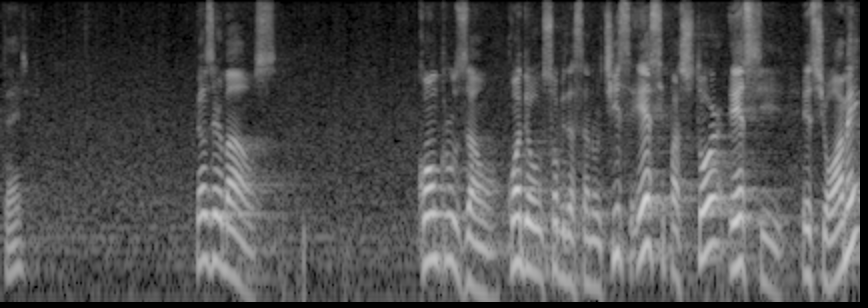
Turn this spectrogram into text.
Entende? Meus irmãos, conclusão, quando eu soube dessa notícia, esse pastor, esse, esse homem,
